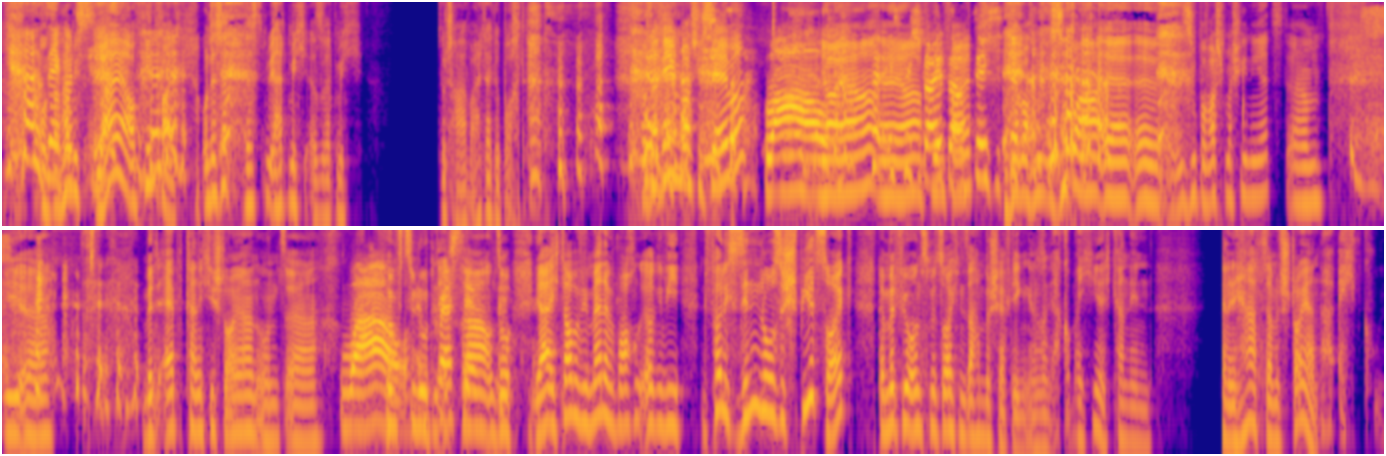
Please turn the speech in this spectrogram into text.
und sehr dann habe ich ja, ja, auf jeden Fall. Und das hat, das hat mich, also hat mich total weitergebracht. und seitdem wasche ich selber. Wow. Ja, ja, ja, ich ja, bin auf stolz Fall. auf dich. Ich habe auch eine super, äh, äh, super Waschmaschine jetzt. Ähm, die, äh, mit App kann ich die steuern und äh, Wow. 15 Minuten impressive. extra und so. Ja, ich glaube, wir Männer, wir brauchen irgendwie ein völlig sinnloses Spielzeug, damit wir uns mit solchen Sachen beschäftigen. Und sagen, ja, guck mal hier, ich kann den, kann den Herd damit steuern. Ah, echt cool.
